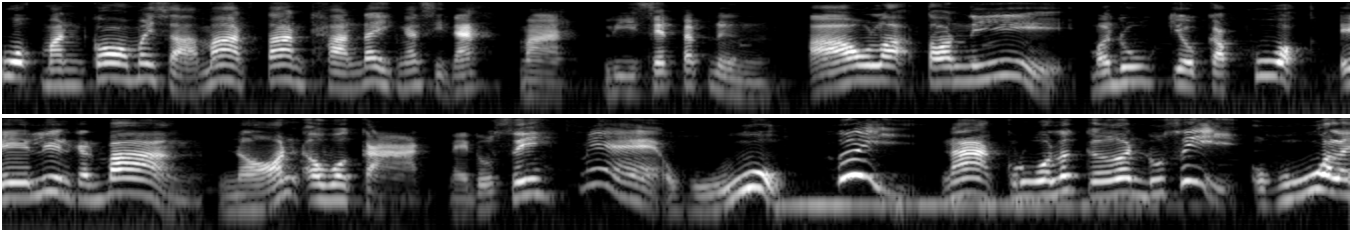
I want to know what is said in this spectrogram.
พวกมันก็ไม่สามารถต้านทานได้งั้นสินะ มารีเซ็ตแป๊บหนึ่งเอาละตอนนี้มาดูเกี่ยวกับพวกเอเลี่ยนกันบ้างนอนอวกาศไหนดูสิแม่โอ้โหเฮ้ยน่ากลัวเหลือเกินดูสิโอ้โหอะไร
